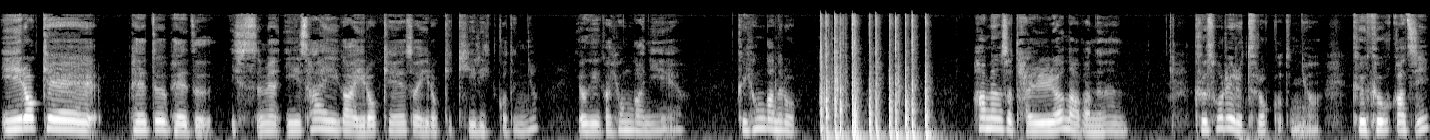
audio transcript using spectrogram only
이렇게 bed bed 있으면 이 사이가 이렇게 해서 이렇게 길이 있거든요. 여기가 현관이에요. 그 현관으로 하면서 달려나가는 그 소리를 들었거든요. 그 그것까지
